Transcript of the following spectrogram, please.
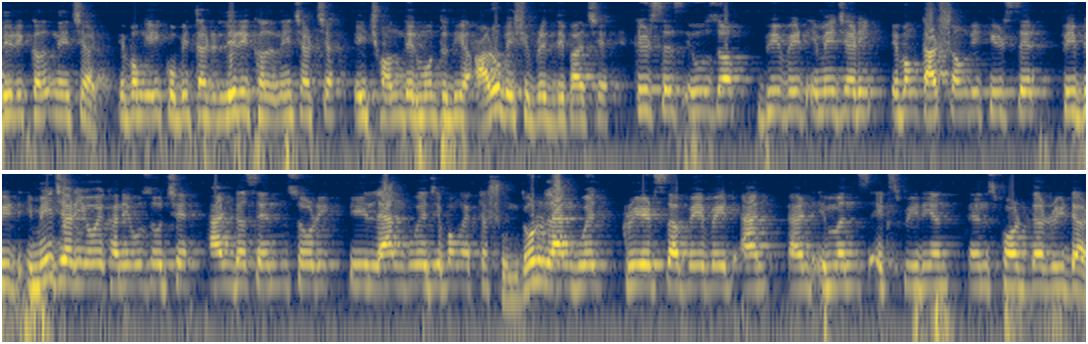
lyrical nature এবং এই কবিতার লিরিক্যাল নেচারটা এই ছন্দের মধ্যে দিয়ে আরও বেশি বৃদ্ধি পাচ্ছে। Keats's use of vivid imagery এবং তার সঙ্গে কিডসের ভিভিড ইমেজারিও এখানে ইউজ হচ্ছে। অ্যান্ড দ্য সেন্সরি ল্যাঙ্গুয়েজ এবং একটা সুন্দর language creates a vivid and and immense experience for the reader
